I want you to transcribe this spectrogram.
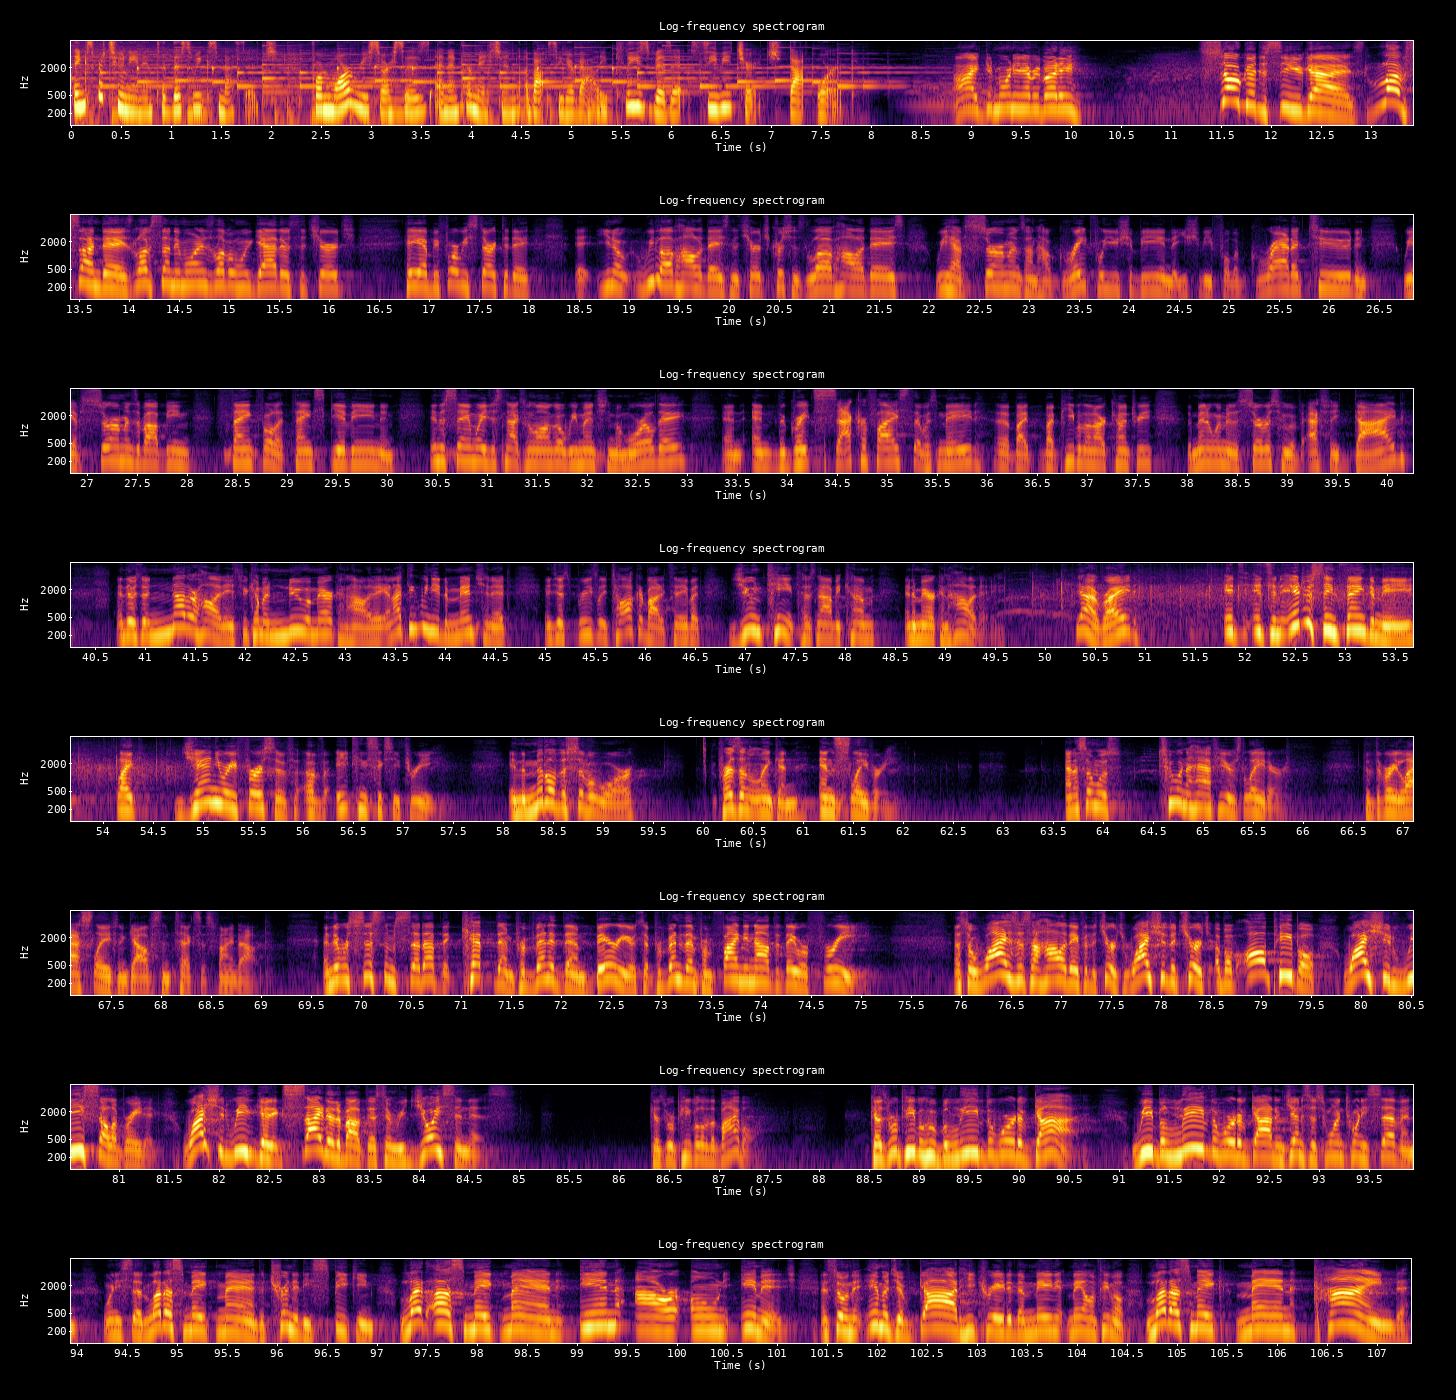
Thanks for tuning into this week's message. For more resources and information about Cedar Valley, please visit cvchurch.org. All right, good morning, everybody. So good to see you guys. Love Sundays, love Sunday mornings, love when we gather as the church. Hey, uh, before we start today, uh, you know, we love holidays in the church. Christians love holidays. We have sermons on how grateful you should be and that you should be full of gratitude. And we have sermons about being thankful at Thanksgiving. And in the same way, just not too long ago, we mentioned Memorial Day and, and the great sacrifice that was made uh, by, by people in our country, the men and women of the service who have actually died. And there's another holiday. It's become a new American holiday. And I think we need to mention it and just briefly talk about it today. But Juneteenth has now become an American holiday. Yeah, right? It's, it's an interesting thing to me. Like January 1st of, of 1863, in the middle of the Civil War, President Lincoln ends slavery. And it's almost two and a half years later that the very last slaves in Galveston, Texas, find out. And there were systems set up that kept them, prevented them, barriers that prevented them from finding out that they were free. And so, why is this a holiday for the church? Why should the church, above all people, why should we celebrate it? Why should we get excited about this and rejoice in this? Because we're people of the Bible. Because we're people who believe the Word of God. We believe the word of God in Genesis 1:27 when he said, "Let us make man, the Trinity speaking, let us make man in our own image." And so in the image of God he created them male and female. Let us make mankind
